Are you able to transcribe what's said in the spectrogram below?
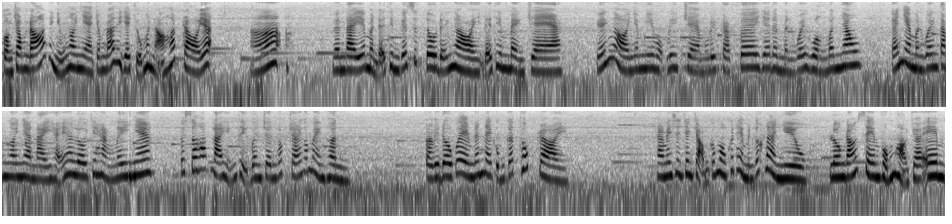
Còn trong đó thì những ngôi nhà trong đó thì gia chủ mình ở hết rồi á. Đó. Lên đây mình để thêm ghế xích đu để ngồi để thêm bàn trà ghế ngồi nhâm nhi một ly trà, một ly cà phê, gia đình mình quay quần bên nhau. Cả nhà mình quan tâm ngôi nhà này, hãy alo cho Hằng Ni nha. Cái số hotline hiển thị bên trên góc trái có màn hình. Và video của em đến đây cũng kết thúc rồi. Hằng Ni xin trân trọng cảm ơn khách hàng mình rất là nhiều. Luôn đón xem, ủng hộ cho em.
